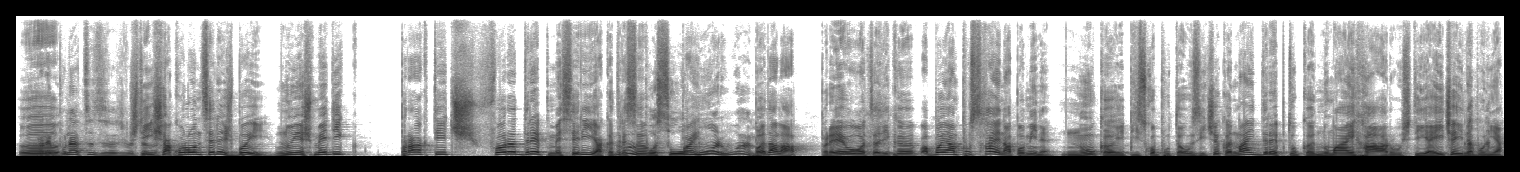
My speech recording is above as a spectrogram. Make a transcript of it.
Care Uh, punea țâțe sau ceva. Știi? Și acolo înțelegi, băi, nu ești medic, practici fără drept meseria, că trebuie să... poți să pai. omori oameni. Bă, dar la preoți, adică, băi, am pus haina pe mine. Nu, că episcopul tău zice că n-ai dreptul, că nu mai ai harul, știi? Aici e nebunia.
